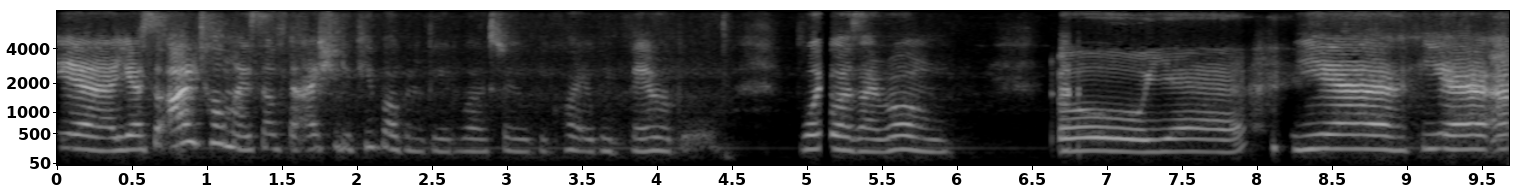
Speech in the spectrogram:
Yeah, yeah. So I told myself that actually people are going to be at work, so it would be quite a bit bearable. Boy, was I wrong. Oh yeah. Yeah, yeah.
